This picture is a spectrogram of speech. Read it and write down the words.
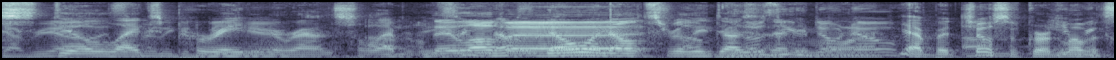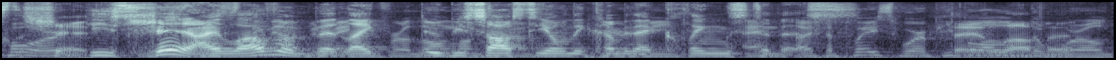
thanks, Gabrielle. still likes really good to be parading here. around Um, celebrities. They Like, love no, it. no one else really Um, does it of you who anymore. know, Yeah, but um, Joseph Gordon-Levitt's the shit. He's shit. I love him, but, like, making for a long, long Ubisoft's the only company that clings to this. It's a place where people They all love over the it. world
